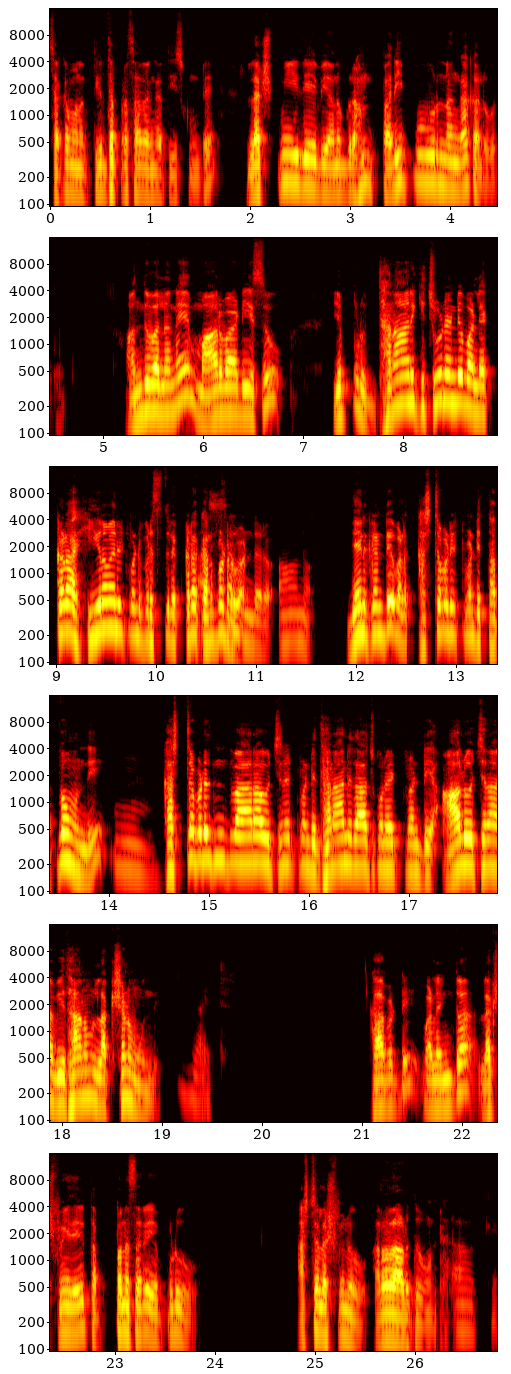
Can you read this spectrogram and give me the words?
చక్క మనం తీర్థప్రసాదంగా తీసుకుంటే లక్ష్మీదేవి అనుగ్రహం పరిపూర్ణంగా కలుగుతుంది. అందువల్లనే మార్వాడీసు ఎప్పుడు ధనానికి చూడండి వాళ్ళు ఎక్కడ హీనమైనటువంటి పరిస్థితులు ఎక్కడ కనపడరు అవును. దేనికంటే వాళ్ళకి కష్టపడేటువంటి తత్వం ఉంది. కష్టపడిన ద్వారా వచ్చినటువంటి ధనాన్ని దాచుకునేటువంటి ఆలోచన విధానం లక్షణం ఉంది. రైట్ కాబట్టి వాళ్ళ ఇంట లక్ష్మీదేవి తప్పనిసరి ఎప్పుడు అష్టలక్ష్మిలు అలరాడుతూ ఉంటారు. ఓకే.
